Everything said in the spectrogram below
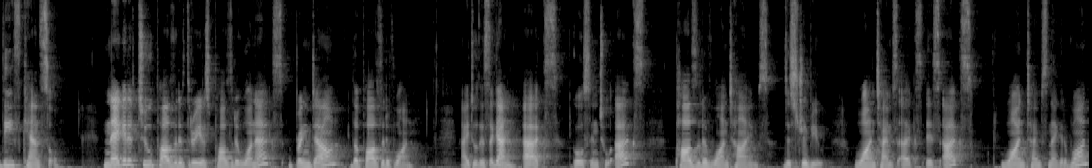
These cancel. Negative 2, positive 3 is positive 1x. Bring down the positive 1. I do this again. x goes into x, positive 1 times. Distribute. 1 times x is x. 1 times negative 1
